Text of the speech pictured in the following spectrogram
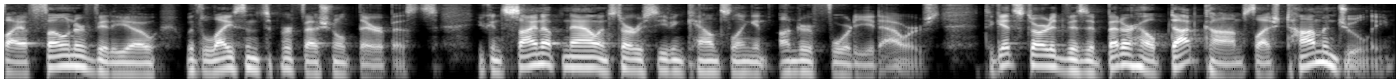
via phone or video with licensed professional therapists. You can sign up now and start receiving counseling in under 48 hours. To get started, visit betterhelp.com slash Tom and Julie.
